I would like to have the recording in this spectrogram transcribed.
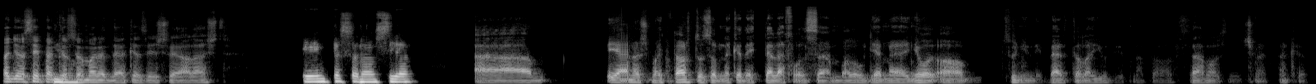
Nagyon szépen köszönöm a rendelkezésre állást. Én köszönöm, szia! Uh, János, majd tartozom neked egy telefonszámmal, ugye, mert a Cunyini Bertala Juditnak a szám az nincs meg neked.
